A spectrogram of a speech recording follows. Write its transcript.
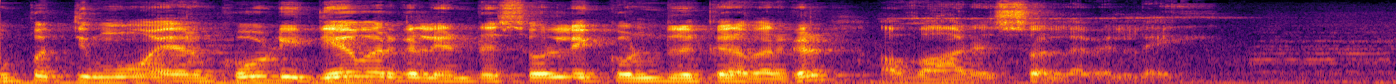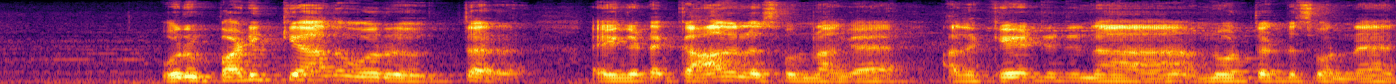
முப்பத்தி மூவாயிரம் கோடி தேவர்கள் என்று சொல்லி கொண்டிருக்கிறவர்கள் அவ்வாறு சொல்லவில்லை. ஒரு படிக்காத ஒரு தர் என்கிட்ட காதில் சொன்னாங்க. அதை கேட்டுட்டு நான் இன்னொருத்தர்கிட்ட சொன்னேன்.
